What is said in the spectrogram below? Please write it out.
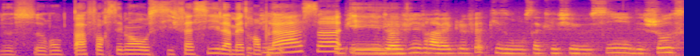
ne seront pas forcément aussi faciles à mettre Et en puis- place. Et puis ils doivent vivre avec le fait qu'ils ont sacrifié aussi des choses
